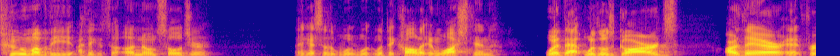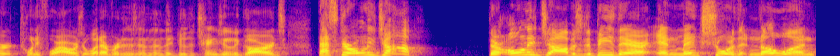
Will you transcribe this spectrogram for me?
tomb of the, I think it's an unknown soldier? I think that's what, what they call it in Washington, where, that, where those guards are there for 24 hours or whatever it is, and then they do the changing of the guards. That's their only job. Their only job is to be there and make sure that no one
